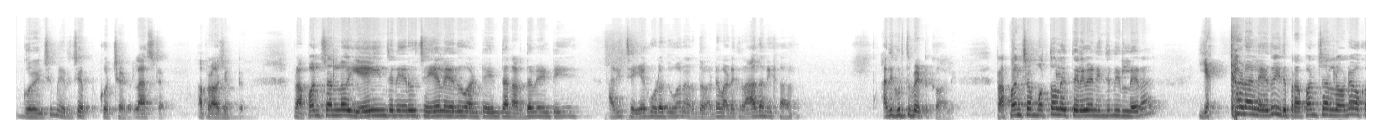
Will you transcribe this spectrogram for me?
గురించి మీరు చెప్పుకొచ్చాడు లాస్ట్ టైం ఆ ప్రాజెక్ట్ ప్రపంచంలో ఏ ఇంజనీరు చేయలేదు అంటే దాని అర్థం ఏంటి? అది చేయకూడదు అని అర్థం. అంటే వాడికి రాదని కాదు. అది గుర్తుపెట్టుకోవాలి. ప్రపంచం మొత్తంలో తెలివైన ఇంజనీర్లు లేరా? ఎక్కడా లేదు. ఇది ప్రపంచంలోనే ఒక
